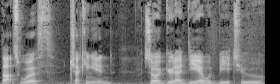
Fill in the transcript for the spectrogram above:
That's worth checking in. So a good idea would be to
